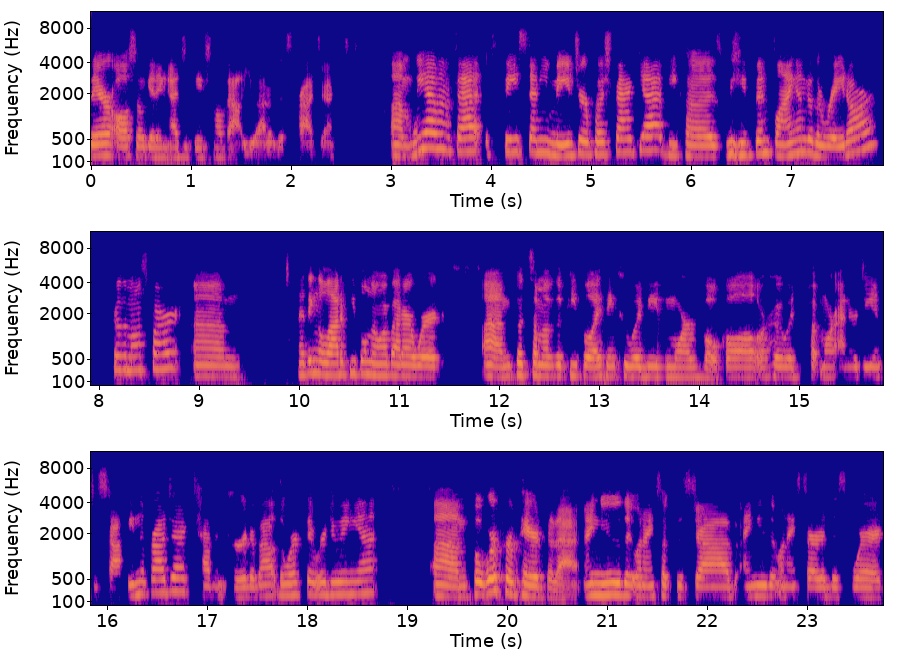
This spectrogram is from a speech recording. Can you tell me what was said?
they're also getting educational value out of this project. Um, we haven't fa- faced any major pushback yet because we've been flying under the radar for the most part. Um, I think a lot of people know about our work, um, but some of the people I think who would be more vocal or who would put more energy into stopping the project haven't heard about the work that we're doing yet. Um, but we're prepared for that. I knew that when I took this job, I knew that when I started this work,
